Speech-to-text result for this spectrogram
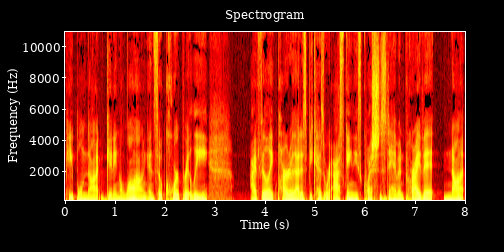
people not getting along. And so corporately, I feel like part of that is because we're asking these questions to him in private, not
